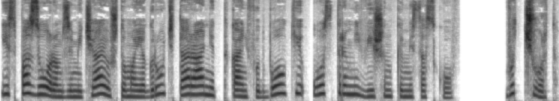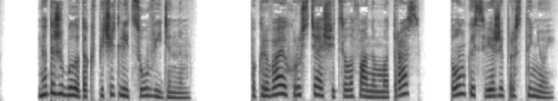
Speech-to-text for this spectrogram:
и с позором замечаю, что моя грудь таранит ткань футболки острыми вишенками сосков. Вот чёрт! Надо же было так впечатлиться увиденным. Покрываю хрустящий целлофаном матрас тонкой свежей простыней.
